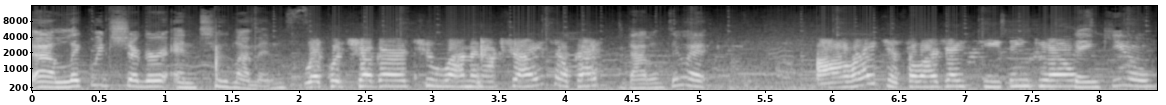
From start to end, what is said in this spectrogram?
uh, liquid sugar, and two lemons. Liquid sugar, two lemon, extra ice. Okay. That'll do it. All right. Just a large iced tea. Thank you. Thank you.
